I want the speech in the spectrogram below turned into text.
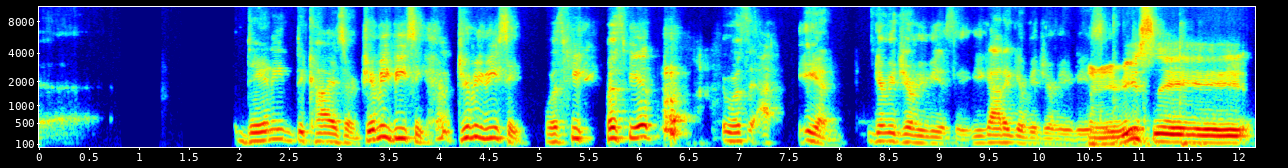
uh, Danny DeKeyser, Jimmy Vesey. Jimmy Vesey was he? Was he? In, was uh, Ian? Give me Jimmy Vesey. You got to give me Jimmy Vesey. VC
